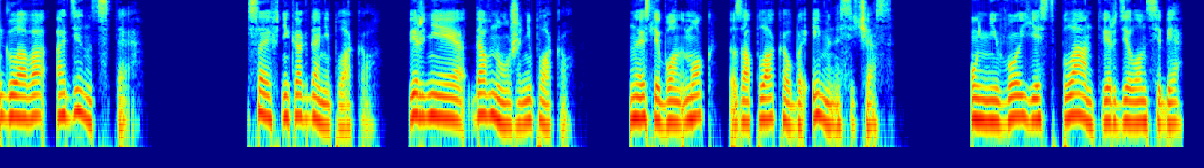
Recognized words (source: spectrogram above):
Глава одиннадцатая. Саев никогда не плакал. Вернее, давно уже не плакал. Но если бы он мог, то заплакал бы именно сейчас. «У него есть план», — твердил он себе.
